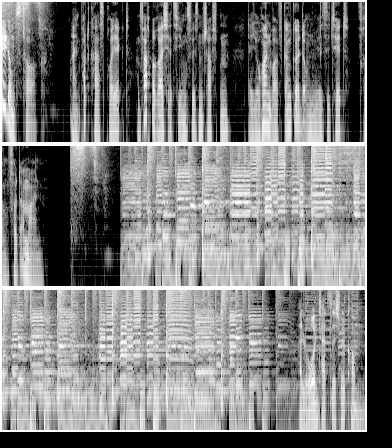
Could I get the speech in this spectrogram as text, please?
Bildungstalk, ein Podcast-Projekt am Fachbereich Erziehungswissenschaften der Johann Wolfgang Goethe Universität Frankfurt am Main. Hallo und herzlich willkommen.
